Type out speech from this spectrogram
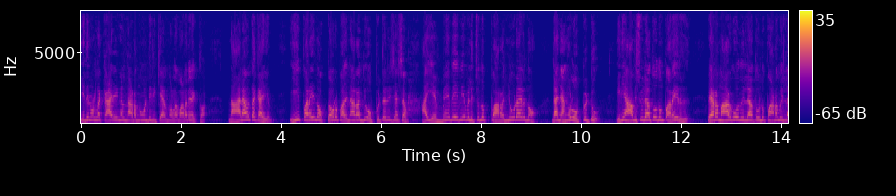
ഇതിനുള്ള കാര്യങ്ങൾ നടന്നുകൊണ്ടിരിക്കുക എന്നുള്ളത് വളരെ വ്യക്തമാണ്. നാലാമത്തെ കാര്യം ഈ പറയുന്ന ഒക്ടോബർ പതിനാറാം തീയതി ഒപ്പിട്ടതിന് ശേഷം ആ എം എ ബേബിയെ വിളിച്ചൊന്ന് പറഞ്ഞുകൂടായിരുന്നോ? ഇതാ ഞങ്ങൾ ഒപ്പിട്ടു. ഇനി ആവശ്യമില്ലാത്തതൊന്നും പറയരുത്. വേറെ മാർഗമൊന്നും ഇല്ലാത്തതുകൊണ്ട് പണമില്ല.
